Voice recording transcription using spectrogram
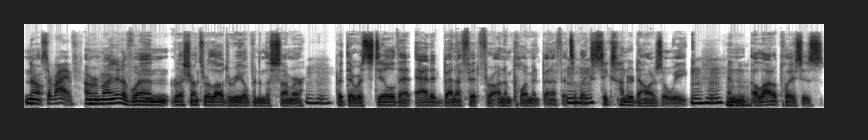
No, survive. I'm reminded of when restaurants were allowed to reopen in the summer, Mm-hmm. but there was still that added benefit for unemployment benefits of like six hundred dollars a week, Mm-hmm. and a lot of places,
